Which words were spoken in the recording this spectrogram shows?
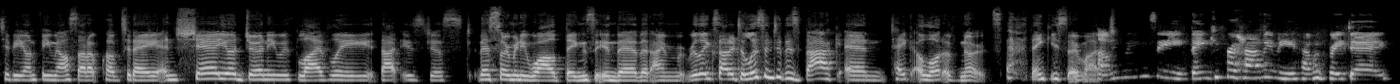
to be on Female Startup Club today and share your journey with Lively. That is just, there's so many wild things in there that I'm really excited to listen to this back and take a lot of notes. Thank you so much. Amazing. Thank you for having me. Have a great day.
